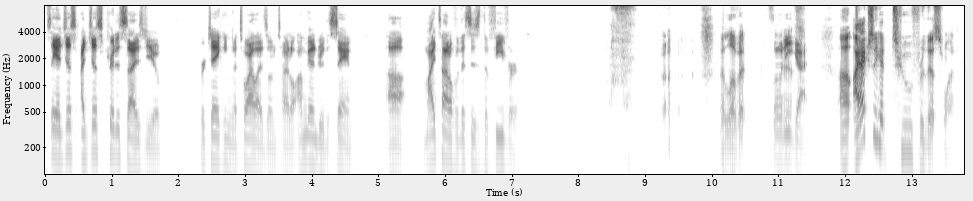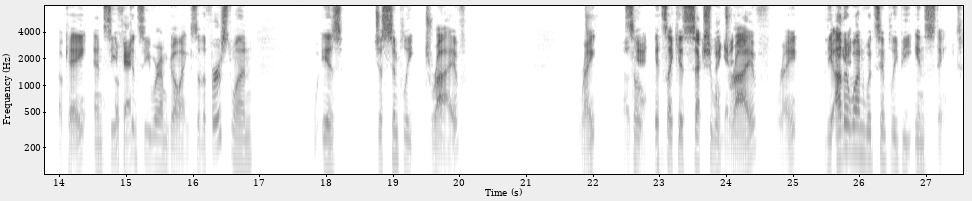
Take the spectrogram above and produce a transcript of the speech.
See, I just I just criticized you for taking the Twilight Zone title. I'm gonna do the same. Uh, my title for this is the Fever. I love it. So what do you got? Uh, I actually had two for this one. Okay, and see if Okay. you can see where I'm going. So the first one is just simply drive. Right. Okay. So it's like his sexual get it. drive. Right. The I other one would simply be instinct.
